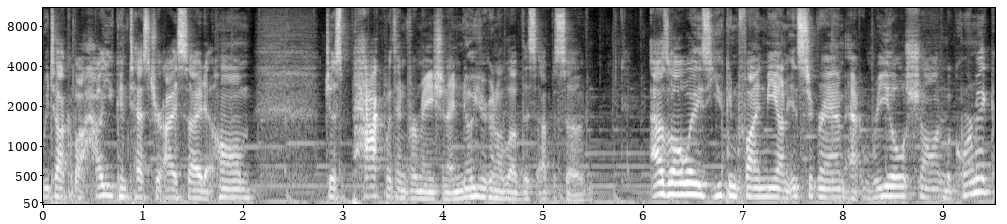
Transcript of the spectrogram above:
We talk about how you can test your eyesight at home, just packed with information. I know you're going to love this episode. As always, you can find me on Instagram at real Sean McCormick,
